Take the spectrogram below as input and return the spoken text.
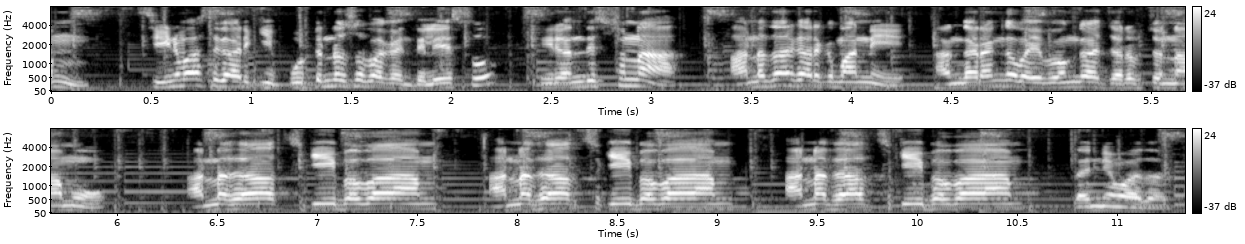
ఎం శ్రీనివాస్ గారికి పుట్టినరోజు శుభాకాంక్షలు తెలియస్తూ మీరు అందిస్తున్న అన్నదాన కార్యక్రమాన్ని అంగరంగ వైభవంగా జరుపుతున్నాము. అన్నదాత్సుకీ భవాం అన్నదాత్సుకీ భవాం అన్నదాత్సుకీ భవాం ధన్యవాదాలు.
